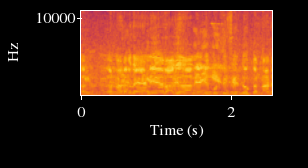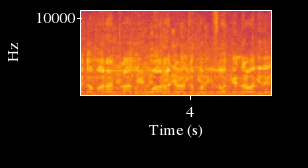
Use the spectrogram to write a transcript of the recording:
ಕರ್- ಕರ್ನಾಟಕದ ಎರಡನೆಯ ರಾಜಧಾನಿಯಾಗಿ ಗುರುತಿಸಿದ್ದು ಕರ್ನಾಟಕ, ಮಹಾರಾಷ್ಟ್ರ ಹಾಗೂ ಗೋವಾ ರಾಜ್ಯಗಳನ್ನು ಸಂಪರ್ಕಿಸುವ ಕೇಂದ್ರವಾಗಿದೆ.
